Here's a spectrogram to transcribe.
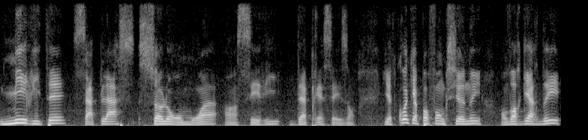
méritait sa place, selon moi, en série d'après-saison. Il y a de quoi qui n'a pas fonctionné. On va regarder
